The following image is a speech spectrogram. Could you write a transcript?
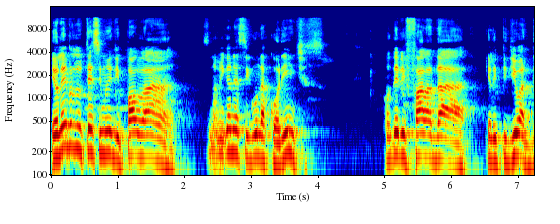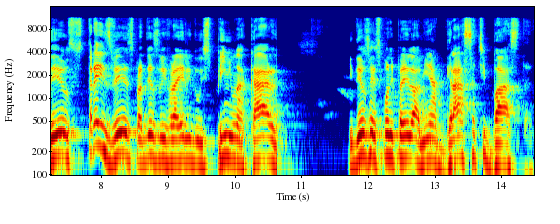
Eu lembro do testemunho de Paulo lá, se não me engano é 2 Coríntios, quando ele fala da que ele pediu a Deus três vezes para Deus livrar ele do espinho na carne. E Deus responde para ele: A minha graça te basta.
